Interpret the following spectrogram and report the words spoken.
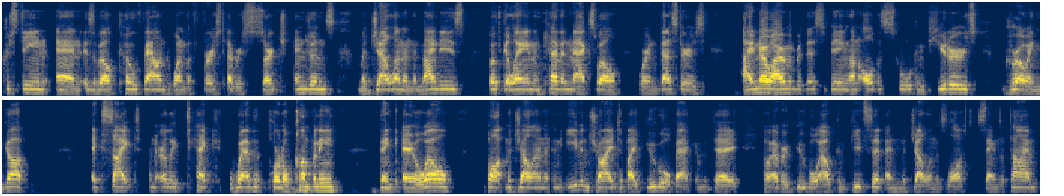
Christine and Isabel co found one of the first ever search engines, Magellan, in the 90s. Both Ghislaine and Kevin Maxwell were investors. I know I remember this being on all the school computers growing up. Excite, an early tech web portal company, think AOL, bought Magellan and even tried to buy Google back in the day However, Google outcompetes it and Magellan is lost the sands of time.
